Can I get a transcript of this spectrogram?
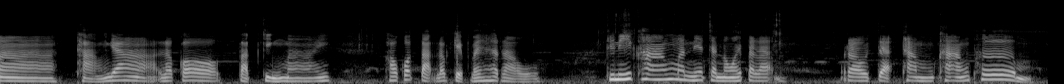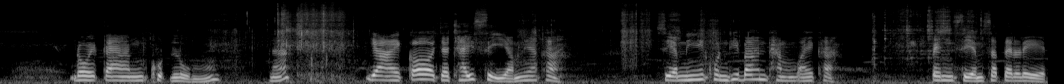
มาถางหญ้าแล้วก็ตัดกิ่งไม้ เขาก็ตัดแล้วเก็บไว้ให้เรา ทีนี้ค้างมันเนี่ยจะน้อยไปละ เราจะทำค้างเพิ่ม โดยการขุดหลุมนะ ยายก็จะใช้เสียมเนี่ยค่ะ เสียมนี้คนที่บ้านทำไว้ค่ะ เป็นเสียมสแตเลส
